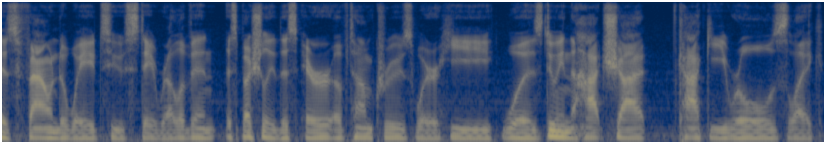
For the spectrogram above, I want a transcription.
has found a way to stay relevant, especially this era of Tom Cruise where he was doing the hot shot cocky roles like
